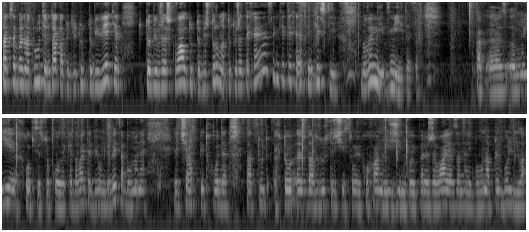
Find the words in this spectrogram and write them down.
Так себе накрутимо, так, а тоді тут тобі вітер, тут тобі вже шквал, тут тобі шторм, а тут уже тихесенький, тихесенький стіль. Ну ви вмієте це. Так, е, е, мої хлопці-соколики, давайте бігом дивитися, бо в мене час підходить. Так, тут хто е, ждав зустрічі зі своєю коханою жінкою, переживає за неї, бо вона приболіла.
